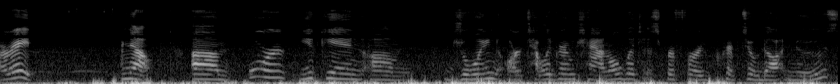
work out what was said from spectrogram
All right, now, um, or you can um, join our Telegram channel, which is preferredcrypto.news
